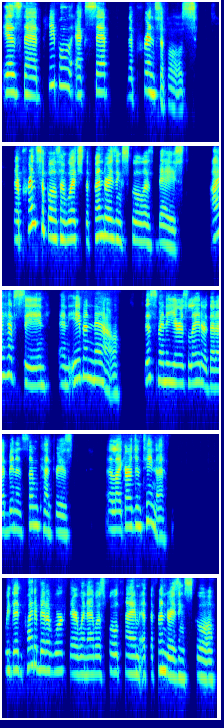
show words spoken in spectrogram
is that people accept the principles. The principles in which the fundraising school is based, I have seen, and even now, this many years later, that I've been in some countries Uh, like Argentina. We did quite a bit of work there when I was full time at the fundraising school.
